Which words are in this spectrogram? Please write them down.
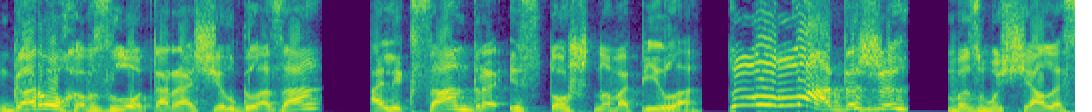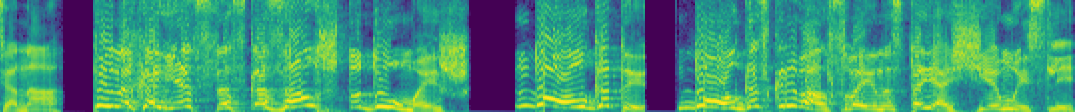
Горохов зло таращил глаза, Александра истошно вопила. «Ну надо же!» – возмущалась она. «Ты наконец-то сказал, что думаешь! Долго ты, долго скрывал свои настоящие мысли!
